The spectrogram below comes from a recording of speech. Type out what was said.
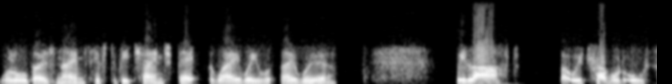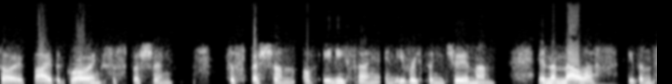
Will all those names have to be changed back the way we, they were? We laughed, but we troubled also by the growing suspicion, suspicion of anything and everything German, and the malice, even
